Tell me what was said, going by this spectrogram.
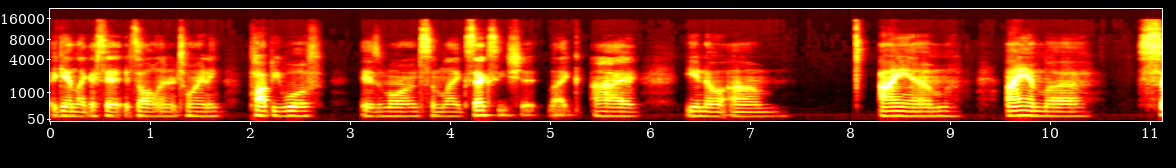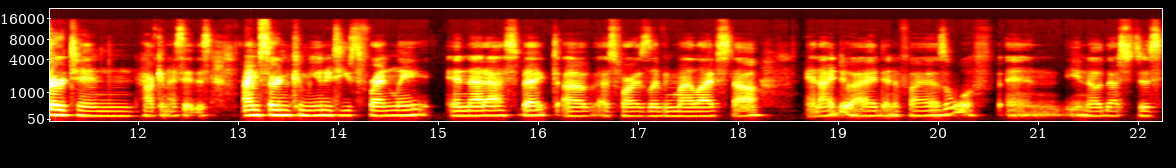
again like i said it's all intertwining. Papi wolf is more on some like sexy shit. Like i you know um i am i am uh certain how can i say this? I'm certain communities friendly in that aspect of as far as living my lifestyle and i do i identify as a wolf. And you know that's just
